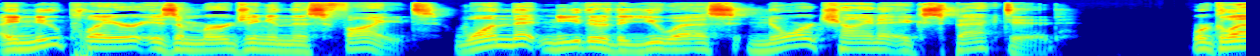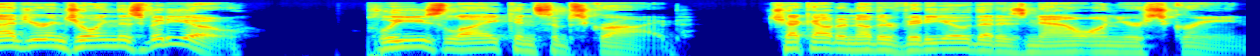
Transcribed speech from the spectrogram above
A new player is emerging in this fight, one that neither the US nor China expected. We're glad you're enjoying this video. Please like and subscribe. Check out another video that is now on your screen.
